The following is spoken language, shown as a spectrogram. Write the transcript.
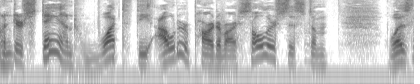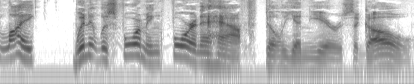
understand what the outer part of our solar system was like when it was forming four and a half billion years ago.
